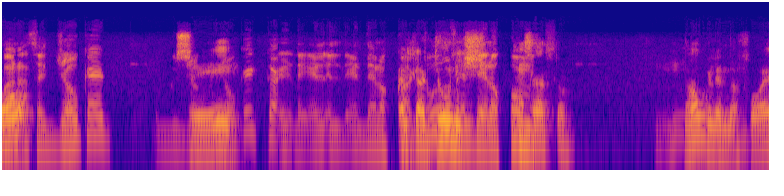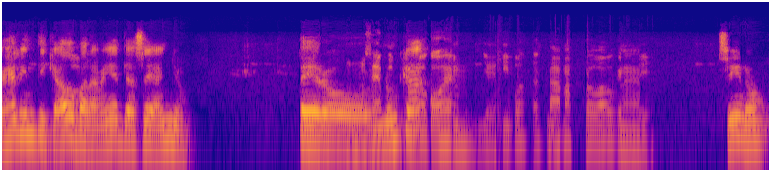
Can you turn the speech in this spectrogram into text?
para hacer Joker. Sí. Joker el, el, de los cartoons, el, de los cómics. Exacto. No, William Dafoe es el indicado para mí desde hace años. Pero nunca. Lo cogen y el equipo está más probado que nadie. Sí, no.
